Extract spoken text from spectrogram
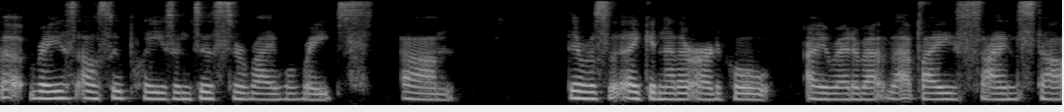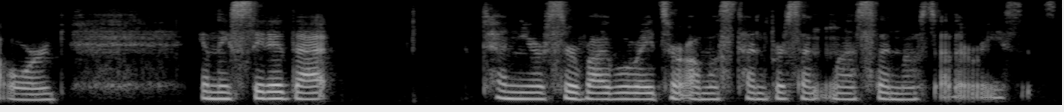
But race also plays into survival rates. Um, there was like another article I read about that by science.org, and they stated that 10 year survival rates are almost 10% less than most other races.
